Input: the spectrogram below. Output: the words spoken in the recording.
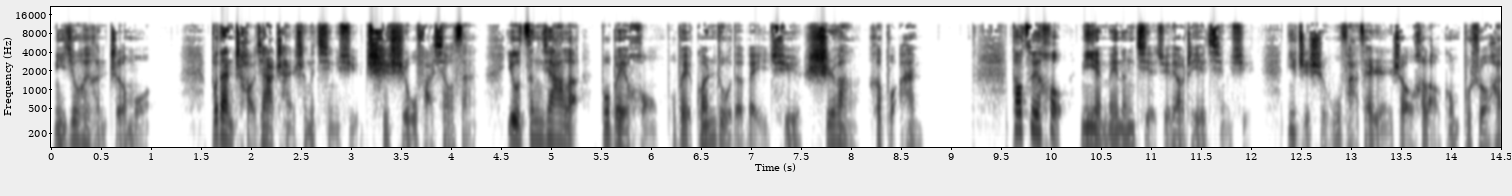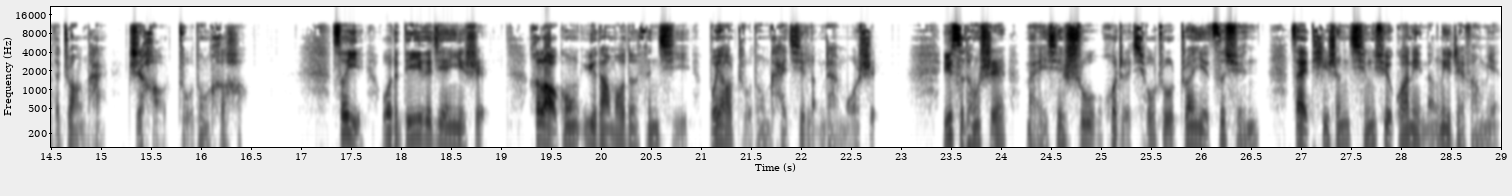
你就会很折磨。不但吵架产生的情绪迟迟无法消散，又增加了不被哄、不被关注的委屈、失望和不安。到最后，你也没能解决掉这些情绪，你只是无法再忍受和老公不说话的状态，只好主动和好。所以，我的第一个建议是，和老公遇到矛盾分歧，不要主动开启冷战模式。与此同时，买一些书或者求助专业咨询，在提升情绪管理能力这方面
